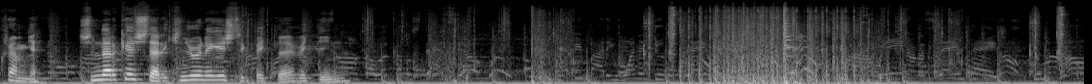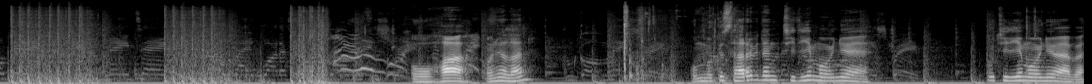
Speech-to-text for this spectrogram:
Kuruyorum gel. Şimdi arkadaşlar ikinci oyuna geçtik. Bekle bekleyin. Oha o ne lan? Oğlum bu kız harbiden TDM oynuyor he. Bu TDM oynuyor abi.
